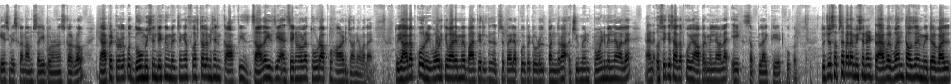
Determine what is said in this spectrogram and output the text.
गेस मैं इसका नाम सही प्रोनाउंस कर रहा हूँ। यहाँ पे टोटल आपको दो मिशन देखने को मिल जाएँगे। फ़र्स्ट वाला मिशन काफ़ी ज़्यादा ईजी है एंड सेकंड वाला थोड़ा आपको हार्ड जाने वाला है। तो यहाँ पे आपको रिवॉर्ड के बारे में बात कर लेते हैं सबसे पहले। आपको यहाँ पे टोटल पंद्रह अचीवमेंट पॉइंट मिलने वाला है एंड उसी के साथ आपको यहाँ पर मिलने वाला है एक सप्लाई क्रिएट कूपन तो जो सबसे पहला मिशन है travel 1000 meter while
